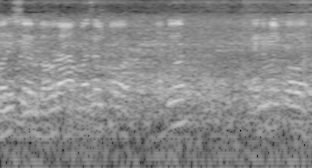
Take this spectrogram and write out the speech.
ಮನುಷ್ಯರ್ದು ಮಸಲ್ ಪವರ್ ಅದು ಅನಿಮಲ್ ಪವರ್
